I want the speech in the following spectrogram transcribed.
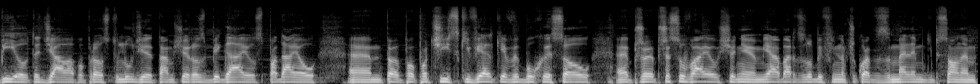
biją te działa po prostu, ludzie tam się rozbiegają, spadają po, po, pociski, wielkie wybuchy są, e, prze, przesuwają się, nie wiem, ja bardzo lubię film na przykład z Melem Gibsonem,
